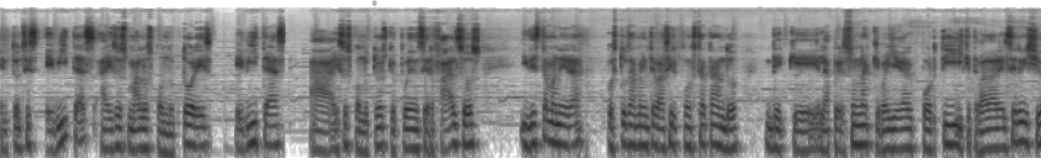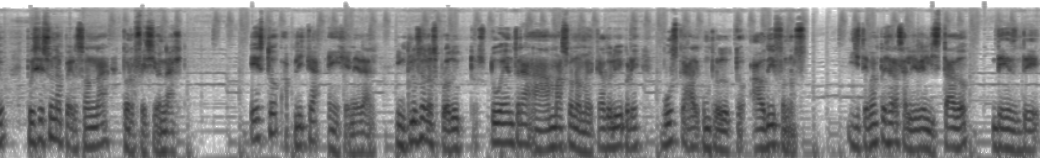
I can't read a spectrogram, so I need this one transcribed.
Entonces evitas a esos malos conductores, evitas a esos conductores que pueden ser falsos y de esta manera pues tú también te vas a ir constatando de que la persona que va a llegar por ti y que te va a dar el servicio, pues es una persona profesional. Esto aplica en general, incluso en los productos. Tú entra a Amazon o Mercado Libre, busca algún producto, audífonos, y te va a empezar a salir el listado desde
